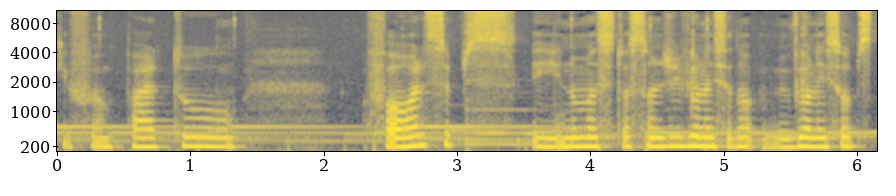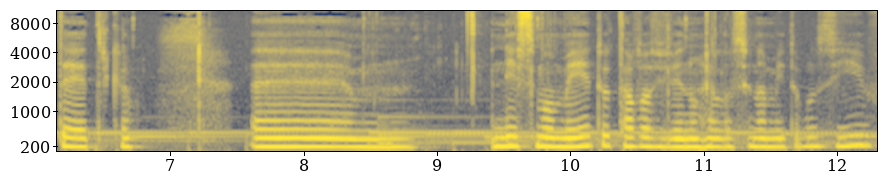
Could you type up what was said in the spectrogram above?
que foi um parto fórceps e numa situação de violência, violência obstétrica. É, nesse momento eu estava vivendo um relacionamento abusivo.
